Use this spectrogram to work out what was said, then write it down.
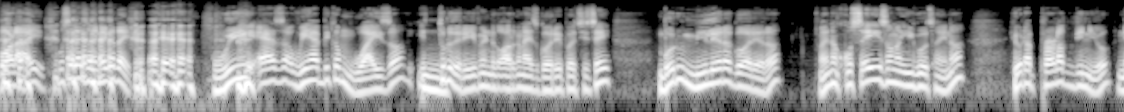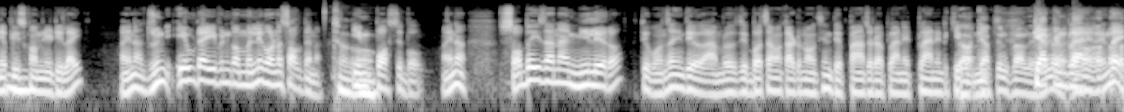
बडा है। कसैलाई छैन क्या दाइ? We as we have become wise यत्रो धेरै इभेन्ट अर्गनाइज गरेपछि चाहिँ बरु मिलेर गरेर होइन कसैसँग इगो छैन। एउटा प्रडक्ट दिने हो नेप्लिस कम्युनिटीलाई होइन जुन एउटा इभेन्ट कम्पनीले गर्न सक्दैन। इम्पोसिबल होइन? सबैजना मिलेर त्यो भन्छ नि त्यो हाम्रो त्यो बच्चामा कार्टुन आउँथ्यो नि त्यो पाँचवटा प्लानेट प्लानेट के भन्ने? क्याप्टेन प्लान क्याप्टेन प्लानेट होइन दाइ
